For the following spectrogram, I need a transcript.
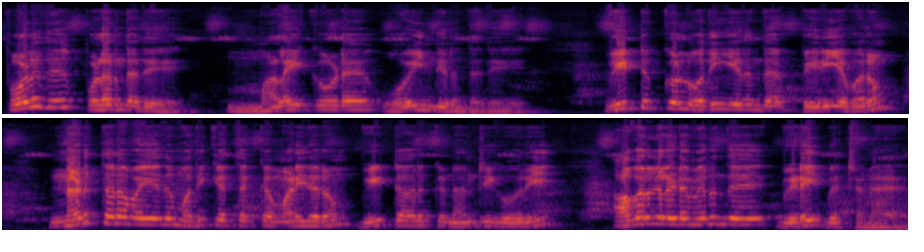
பொழுது புலர்ந்தது. மழை கூட ஓய்ந்திருந்தது. வீட்டுக்குள் ஒதுங்கியிருந்த பெரியவரும் நடுத்தர வயது மதிக்கத்தக்க மனிதரும் வீட்டாருக்கு நன்றி கூறி அவர்களிடமிருந்து விடை பெற்றனர்.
